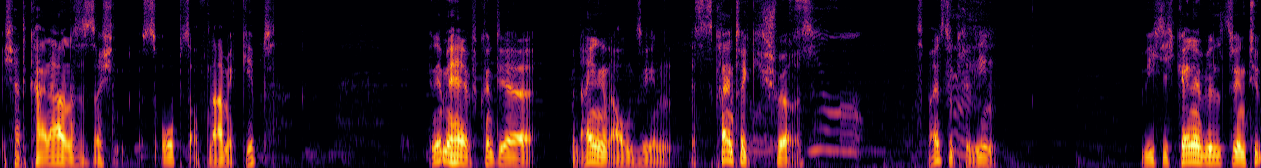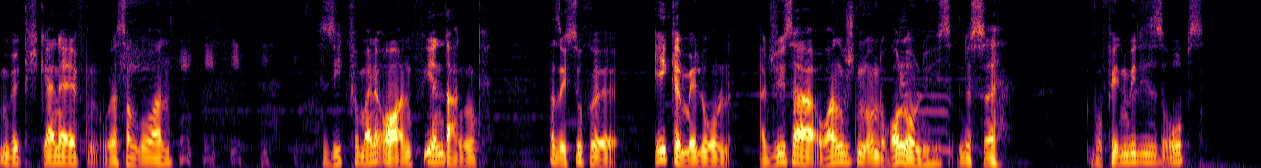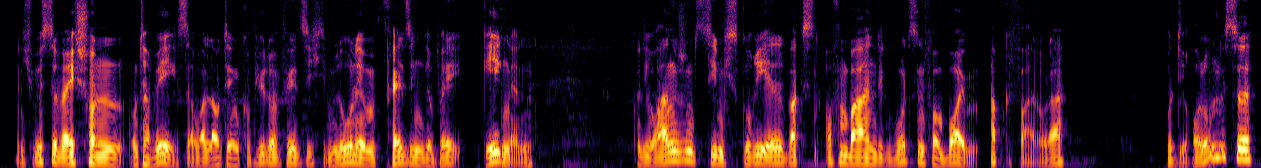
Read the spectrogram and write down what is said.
Ich hatte keine Ahnung, dass es solchen Obst auf gibt. Wenn ihr mir helft, könnt ihr mit eigenen Augen sehen. Es ist kein Trick, ich schwöre es. Was meinst du, Krillin? Wie ich dich kenne, willst du den Typen wirklich gerne helfen, oder Songoran? Sieg für meine Ohren, vielen Dank. Also ich suche Ekelmelonen, Ajisa, Orangen und Rollo-Nüsse. Wo finden wir dieses Obst? Wenn ich wüsste, wäre ich schon unterwegs, aber laut dem Computer befindet sich die Melone im felsigen Ge Gegenden. Und die Orangen ziemlich skurril, wachsen offenbar an den Wurzeln von Bäumen. Abgefahren, oder? Und die Rollonüsse?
